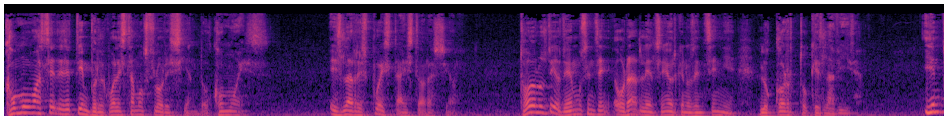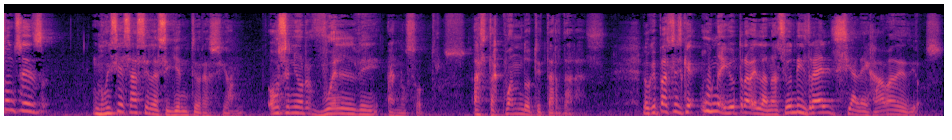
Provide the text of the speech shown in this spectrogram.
¿cómo va a ser ese tiempo en el cual estamos floreciendo? ¿Cómo es? Es la respuesta a esta oración. Todos los días debemos orarle al Señor que nos enseñe lo corto que es la vida. Y entonces Moisés hace la siguiente oración. Oh Señor, vuelve a nosotros. ¿Hasta cuándo te tardarás? Lo que pasa es que una y otra vez la nación de Israel se alejaba de Dios.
